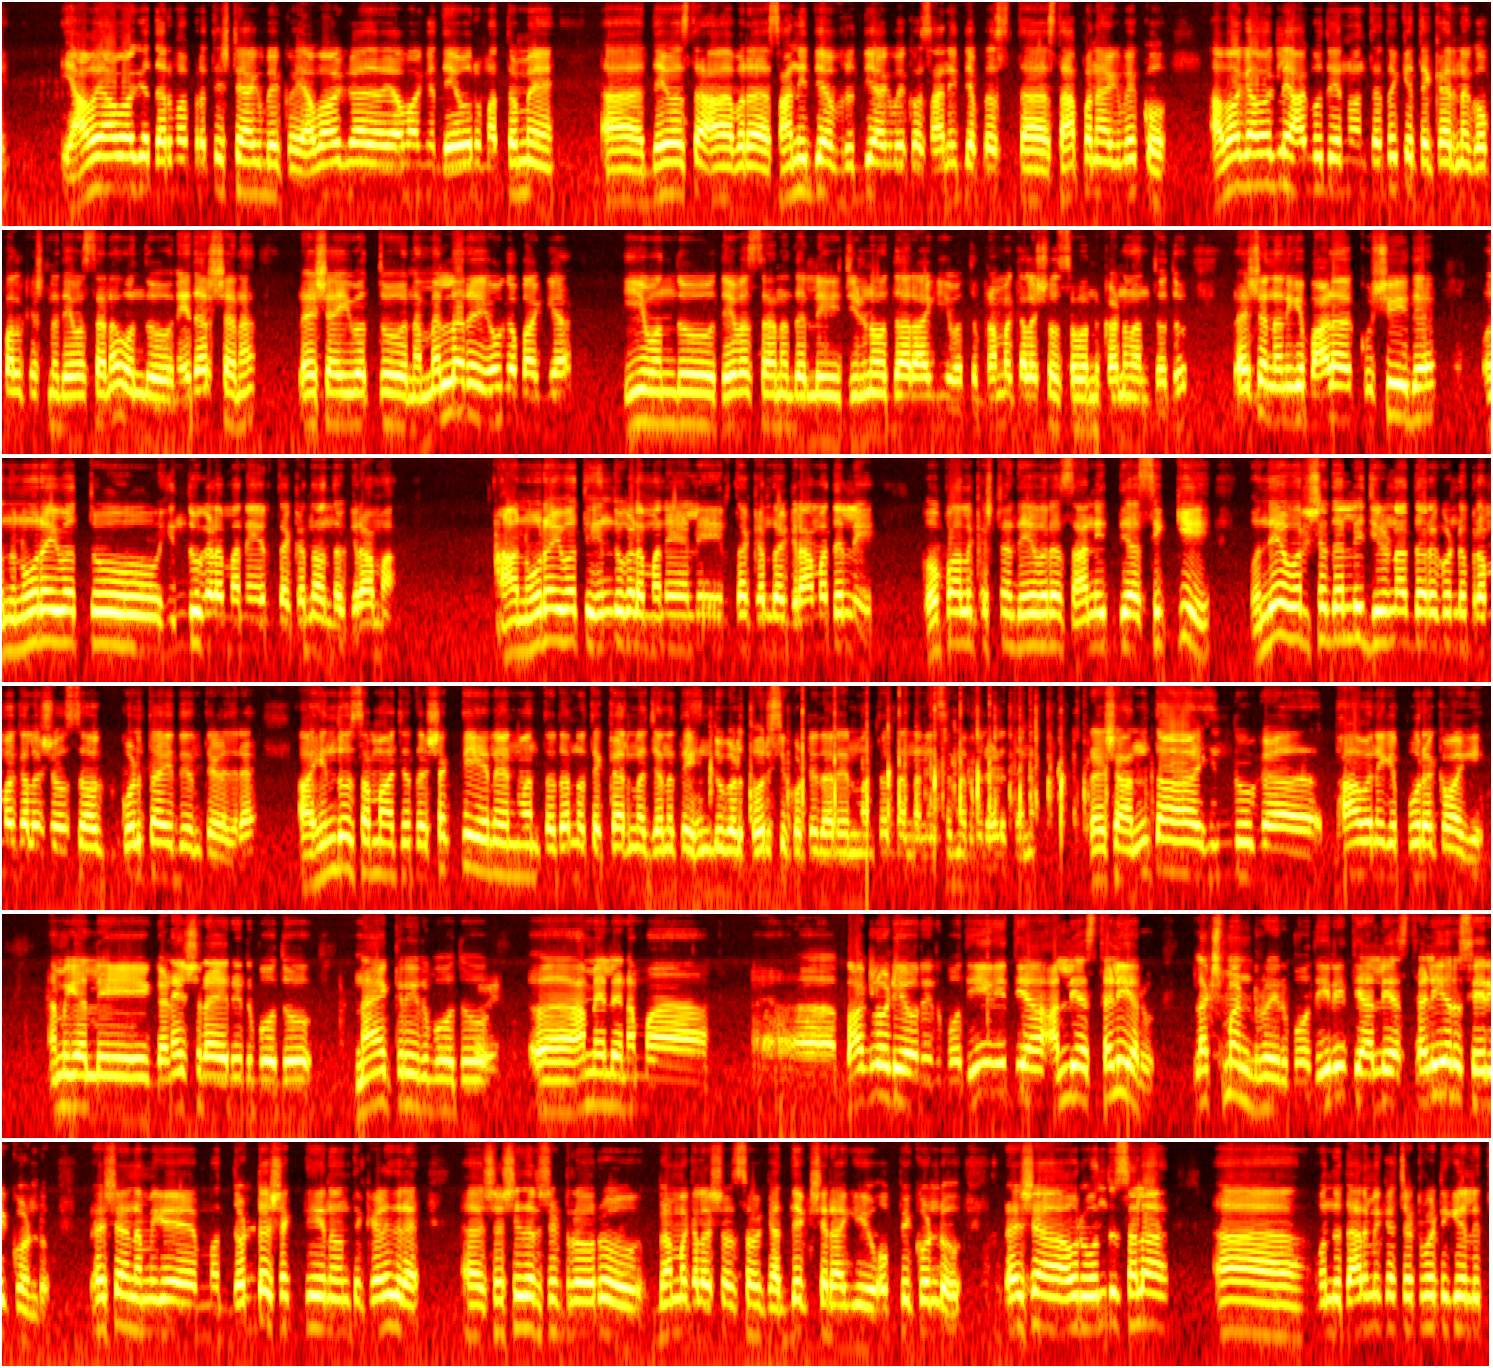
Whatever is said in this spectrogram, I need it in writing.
ಯಾವ ಯಾವಾಗ ಧರ್ಮ ಪ್ರತಿಷ್ಠೆ ಆಗಬೇಕು, ಯಾವಾಗ ಯಾವಾಗ ದೇವರು ಮತ್ತೊಮ್ಮೆ ದೇವಸ್ಥಾನ ಅವರ ಸಾನ್ನಿಧ್ಯ ವೃದ್ಧಿ ಆಗಬೇಕು, ಸಾನ್ನಿಧ್ಯ ಸ್ಥಾಪನೆ ಆಗಬೇಕು, ಅವಾಗವಾಗಲೇ ಆಗುದು ಎನ್ನುವಂಥದ್ದಕ್ಕೆ ತೆಕ್ಕಾರಿನ ಗೋಪಾಲಕೃಷ್ಣ ದೇವಸ್ಥಾನ ಒಂದು ನಿದರ್ಶನ. ಪ್ರಾಯಶಃ ಇವತ್ತು ನಮ್ಮೆಲ್ಲರ ಯೋಗ ಭಾಗ್ಯ ಈ ಒಂದು ದೇವಸ್ಥಾನದಲ್ಲಿ ಜೀರ್ಣೋದ್ಧಾರ ಆಗಿ ಇವತ್ತು ಬ್ರಹ್ಮಕಲಶೋತ್ಸವವನ್ನು ಕಾಣುವಂಥದ್ದು. ಪ್ರಾಯಶಃ ನನಗೆ ಬಹಳ ಖುಷಿ ಇದೆ. ಒಂದು ನೂರೈವತ್ತು ಹಿಂದೂಗಳ ಮನೆ ಇರ್ತಕ್ಕಂಥ ಒಂದು ಗ್ರಾಮ. ಆ ನೂರೈವತ್ತು ಹಿಂದೂಗಳ ಮನೆಯಲ್ಲಿ ಇರ್ತಕ್ಕಂಥ ಗ್ರಾಮದಲ್ಲಿ ಗೋಪಾಲಕೃಷ್ಣ ದೇವರ ಸಾನ್ನಿಧ್ಯ ಸಿಕ್ಕಿ ಒಂದೇ ವರ್ಷದಲ್ಲಿ ಜೀರ್ಣೋದ್ಧಾರಗೊಂಡು ಬ್ರಹ್ಮಕಲಶೋತ್ಸವಗೊಳ್ತಾ ಇದೆ ಅಂತ ಹೇಳಿದ್ರೆ, ಆ ಹಿಂದೂ ಸಮಾಜದ ಶಕ್ತಿ ಏನು ಎನ್ನುವಂಥದ್ದನ್ನು ತೆಕ್ಕಾರಿನ ಜನತೆ ಹಿಂದೂಗಳು ತೋರಿಸಿಕೊಟ್ಟಿದ್ದಾರೆ ಎನ್ನುವಂಥದ್ದು ನನ್ನ ಈ ಸಂದರ್ಭದಲ್ಲಿ ಹೇಳ್ತೇನೆ. ಪ್ರಾಯಶಃ ಅಂತ ಹಿಂದೂಗ ಭಾವನೆಗೆ ಪೂರಕವಾಗಿ ನಮಗೆ ಅಲ್ಲಿ ಗಣೇಶ್ ರಾಯರ್ ಇರ್ಬೋದು ನಾಯಕರು ಇರ್ಬೋದು ಆಮೇಲೆ ನಮ್ಮ ಬಾಗ್ಲೋಡಿ ಅವರು ಇರ್ಬೋದು, ಈ ರೀತಿಯ ಅಲ್ಲಿಯ ಸ್ಥಳೀಯರು, ಲಕ್ಷ್ಮಣರು ಇರ್ಬೋದು, ಈ ರೀತಿಯ ಅಲ್ಲಿಯ ಸ್ಥಳೀಯರು ಸೇರಿಕೊಂಡು, ಬಹುಶಃ ನಮಗೆ ದೊಡ್ಡ ಶಕ್ತಿ ಏನು ಅಂತ ಕೇಳಿದ್ರೆ ಶಶಿಧರ್ ಶೆಟ್ಟರ್ ಅವರು ಬ್ರಹ್ಮಕಲಶೋತ್ಸವಕ್ಕೆ ಅಧ್ಯಕ್ಷರಾಗಿ ಒಪ್ಪಿಕೊಂಡು, ಬಹುಶಃ ಅವರು ಒಂದು ಸಲ ಒಂದು ಧಾರ್ಮಿಕ ಚಟುವಟಿಕೆಯಲ್ಲಿ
